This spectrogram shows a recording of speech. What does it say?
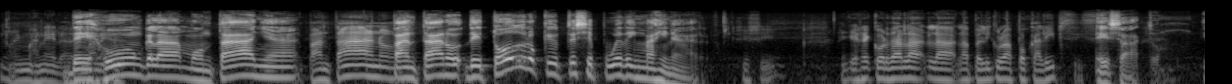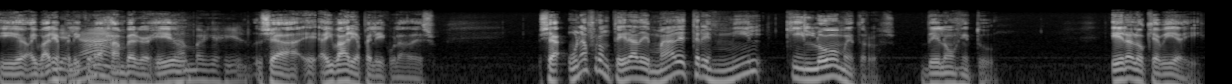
No hay manera. De jungla, montaña, Pantanos. pantano, de todo lo que usted se puede imaginar. sí, sí. Hay que recordar la, la, la película Apocalipsis. Exacto. Y hay varias Vietnam, películas, Hamburger Hill. Hamburger Hill. O sea, eh, hay varias películas de eso. O sea, una frontera de más de 3.000 kilómetros de longitud era lo que había ahí.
